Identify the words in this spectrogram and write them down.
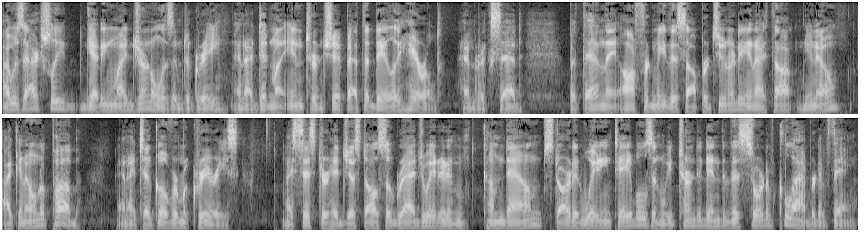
I was actually getting my journalism degree, and I did my internship at the Daily Herald, Hendricks said. But then they offered me this opportunity, and I thought, you know, I can own a pub. And I took over McCreary's. My sister had just also graduated and come down, started waiting tables, and we turned it into this sort of collaborative thing.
